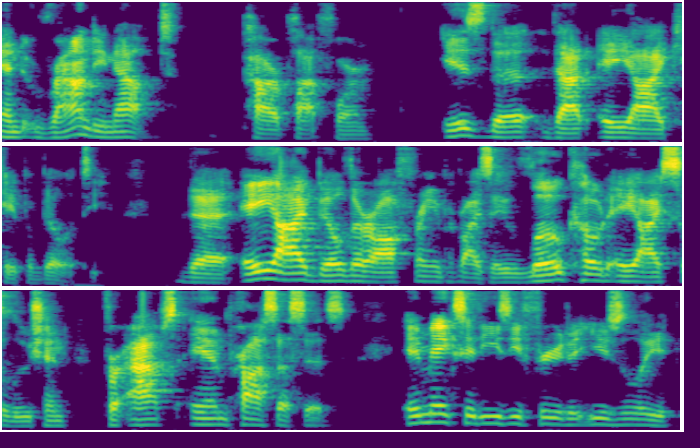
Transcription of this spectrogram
And rounding out Power Platform is the that AI capability. The AI Builder offering provides a low code AI solution for apps and processes. It makes it easy for you to easily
